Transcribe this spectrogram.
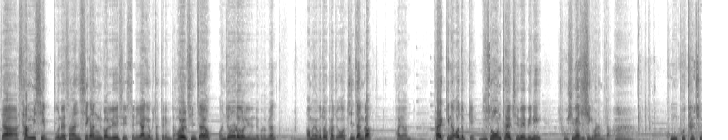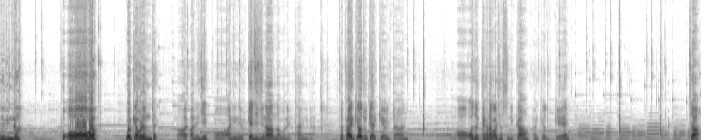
자 30분에서 1시간 걸릴 수 있으니 양해 부탁드립니다 헐 진짜요? 완전 오래 걸리는데 그러면? 한번 해보도록 하죠 진짠가? 과연 밝기는 어둡게 무서운 탈취 맵이니 조심해 주시기 바랍니다 공포 탈취 맵인가? 고, 어, 어, 어, 뭐야? 뭘 깨버렸는데? 아, 아니지? 어, 아니네요. 깨지진 않았나 보네. 다행이다. 자, 밝게 어둡게 할게요, 일단. 어, 어둡게 하라고 하셨으니까, 밝게 어둡게. 자,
